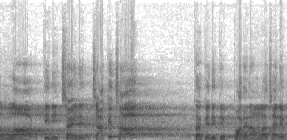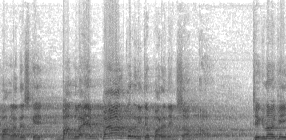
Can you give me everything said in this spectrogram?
আল্লাহর। তিনি চাইলে যাকে চান তাকে দিতে পারেন। আল্লাহ চাইলে বাংলাদেশকে বাংলা এম্পায়ার করে দিতে পারেন, ইনশাআল্লাহ। ঠিক নয় কি?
